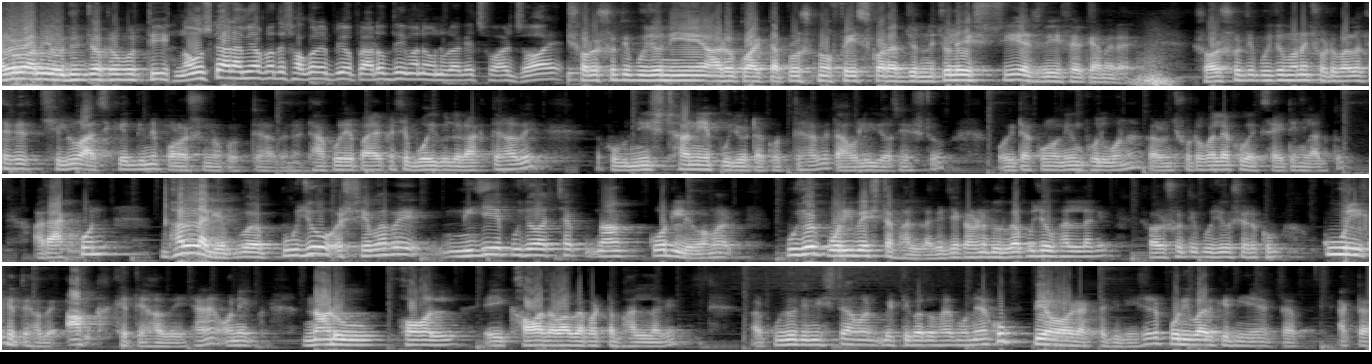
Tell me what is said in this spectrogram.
Hello আমি অর্জুন চক্রবর্তী। নমস্কার আমি আপনাদের সকলের প্রিয় প্রারব্ধী মানে অনুরাগের ছোঁয়ার জয়। সরস্বতী পুজো নিয়ে আরও কয়েকটা প্রশ্ন ফেস করার জন্য চলে এসেছি এসবিএফ এর ক্যামেরায় সরস্বতী পুজো মানে ছোটবেলা থেকে ছিল আজকের দিনে পড়াশোনা করতে হবে না। ঠাকুরের পায়ের কাছে বইগুলো রাখতে হবে খুব নিষ্ঠা নিয়ে পুজোটা করতে হবে তাহলেই যথেষ্ট। ওইটা কোনোদিন ভুলবো না কারণ ছোটবেলায় খুব এক্সাইটিং লাগতো। আর এখন ভালো লাগে পুজো সেভাবে নিজে পুজো আচ্ছা না করলেও আমার পুজোর পরিবেশটা ভালো লাগে যে কারণে দুর্গা পুজো ভালো লাগে সরস্বতী পুজো সেরকম কুল খেতে হবে আখ খেতে হবে হ্যাঁ? অনেক নাড়ু ফল এই খাওয়া দাওয়ার ব্যাপারটা ভালো লাগে। আর পুজো জিনিসটা আমার ব্যক্তিগতভাবে মনে হয় খুব পিওর একটা জিনিস এটা পরিবারকে নিয়ে একটা একটা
